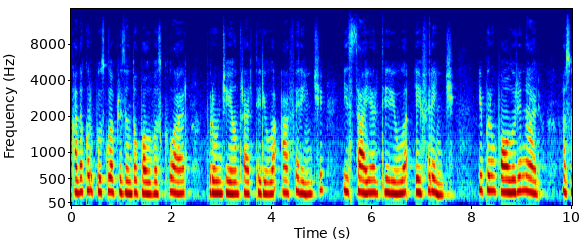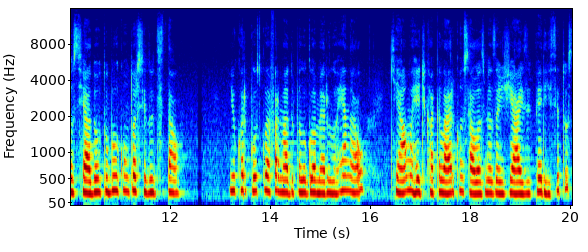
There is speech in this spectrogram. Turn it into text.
cada corpúsculo apresenta o polo vascular, por onde entra a arteríola aferente e sai a arteríola eferente, e por um polo urinário, associado ao túbulo contorcido distal. E o corpúsculo é formado pelo glomérulo renal, que é uma rede capilar com células mesangiais e perícitos,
